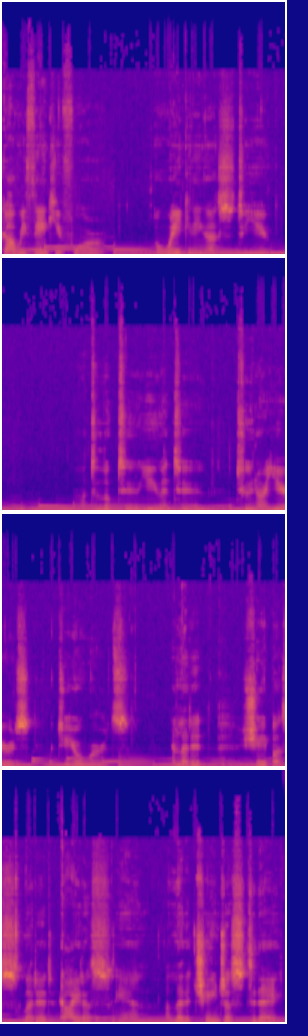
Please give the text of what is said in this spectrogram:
God, we thank you for awakening us to you, uh, to look to you and to tune our ears to your words, and let it shape us, let it guide us, and uh, let it change us today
